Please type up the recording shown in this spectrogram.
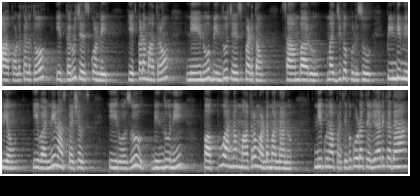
ఆ కొలతలతో ఇద్దరూ చేసుకోండి. ఇక్కడ మాత్రం నేను బిందు చేసి పెడతాం. సాంబారు మజ్జిగ పులుసు పిండి మిరియం ఇవన్నీ నా స్పెషల్స్. ఈరోజు బిందుని పప్పు అన్నం మాత్రం వండమన్నాను. నీకు నా ప్రతిభ కూడా తెలియాలి కదా.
